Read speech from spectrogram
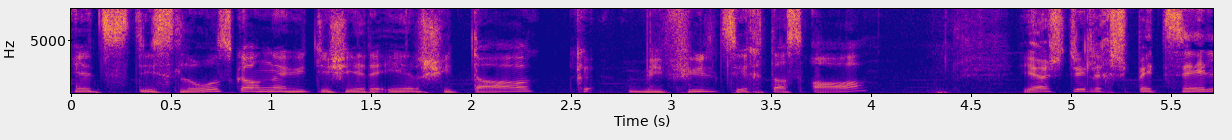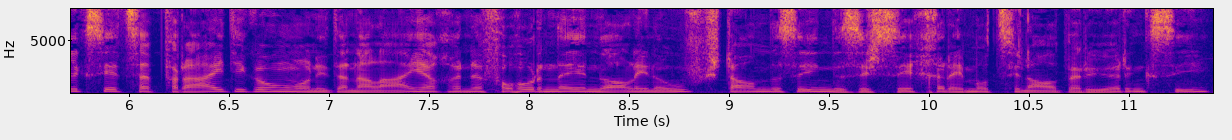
Jetzt ist es losgegangen, heute ist Ihr erster Tag. Wie fühlt sich das an? Ja, es war natürlich speziell jetzt die Vereidigung, die ich dann alleine vornehmen konnte und alle noch aufgestanden sind. Das war sicher emotional berührend. Gewesen.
